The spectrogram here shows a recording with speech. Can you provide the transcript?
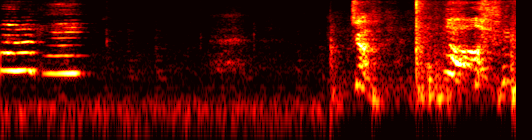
I'm okay. Jump. I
